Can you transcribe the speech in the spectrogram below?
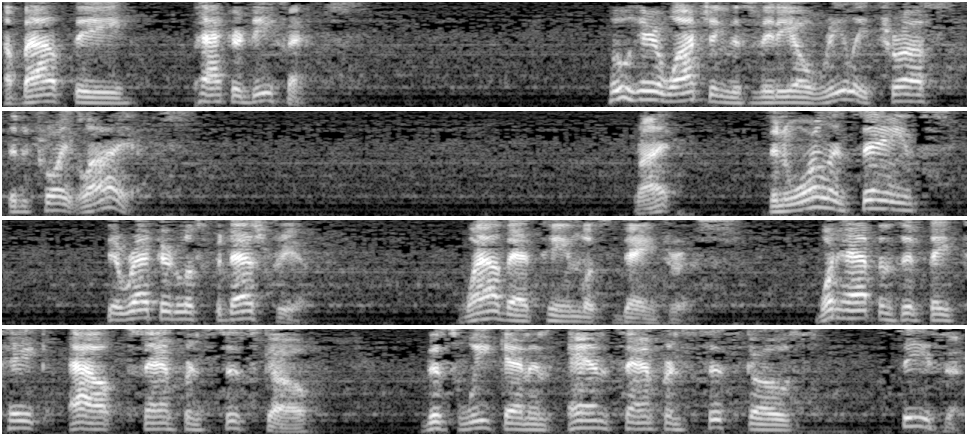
about the Packer defense? Who here watching this video really trusts the Detroit Lions? Right? The New Orleans Saints, their record looks pedestrian. Wow, that team looks dangerous. What happens if they take out San Francisco this weekend and end San Francisco's season?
